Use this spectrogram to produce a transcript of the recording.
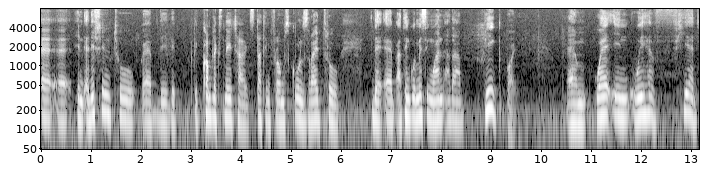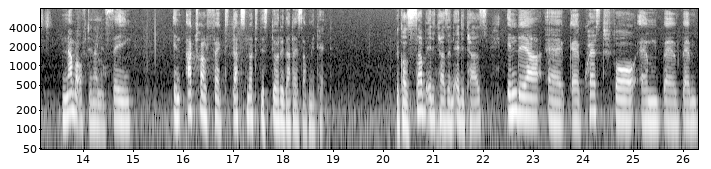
uh, uh, in addition to uh, the, the the complex nature, starting from schools right through. The, uh, I think we're missing one other big point, um, wherein we have heard number of journalists saying, in actual fact, that's not the story that I submitted. Because sub-editors and editors, in their uh, uh, quest for um, uh, um,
